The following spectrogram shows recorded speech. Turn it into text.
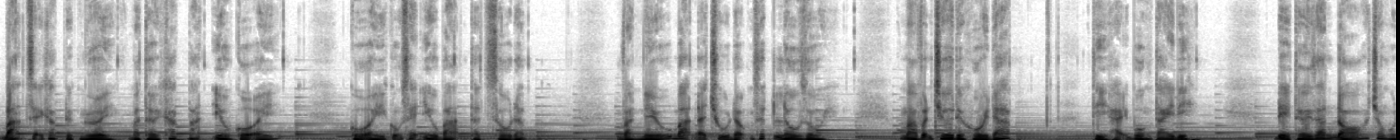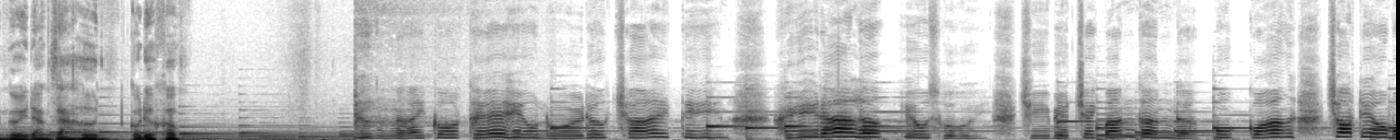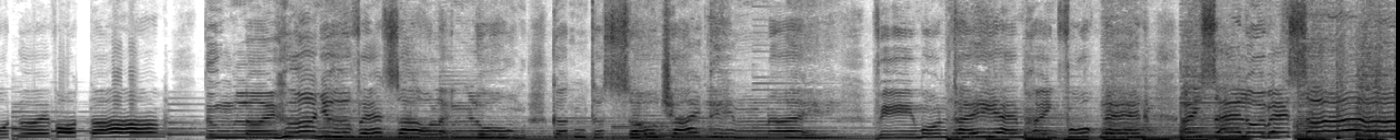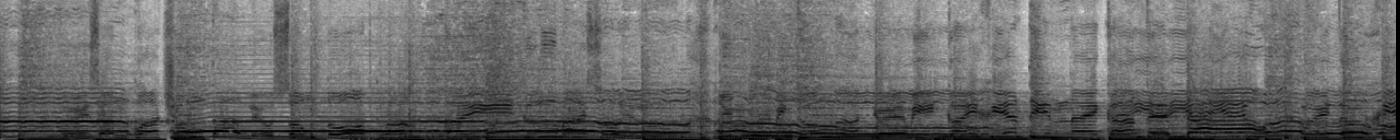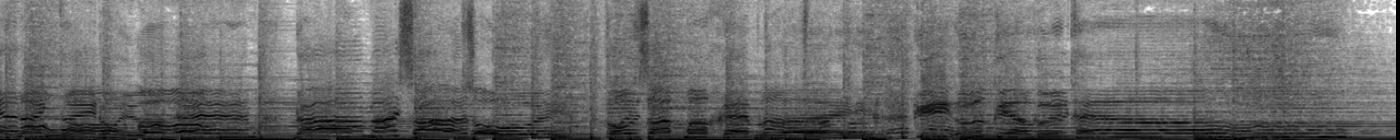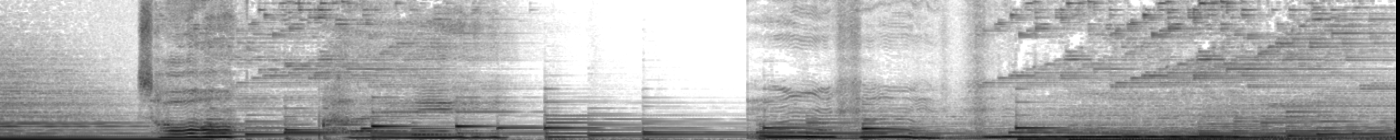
bạn sẽ gặp được người mà thời khắc bạn yêu cô ấy. Cô ấy cũng sẽ yêu bạn thật sâu đậm. Và nếu bạn đã chủ động rất lâu rồi mà vẫn chưa được hồi đáp, thì hãy buông tay đi. Để thời gian đó cho một người đáng giá hơn, có được không? Chẳng ai có thể hiểu nổi được trái tim khi đã lỡ yêu rồi, chỉ biết trách bản thân đã mù quáng chót yêu một người vô tâm. Từng lời hứa như vết dao lạnh lùng cất thật sâu trái tim này. Vì muốn thấy em hạnh phúc nên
